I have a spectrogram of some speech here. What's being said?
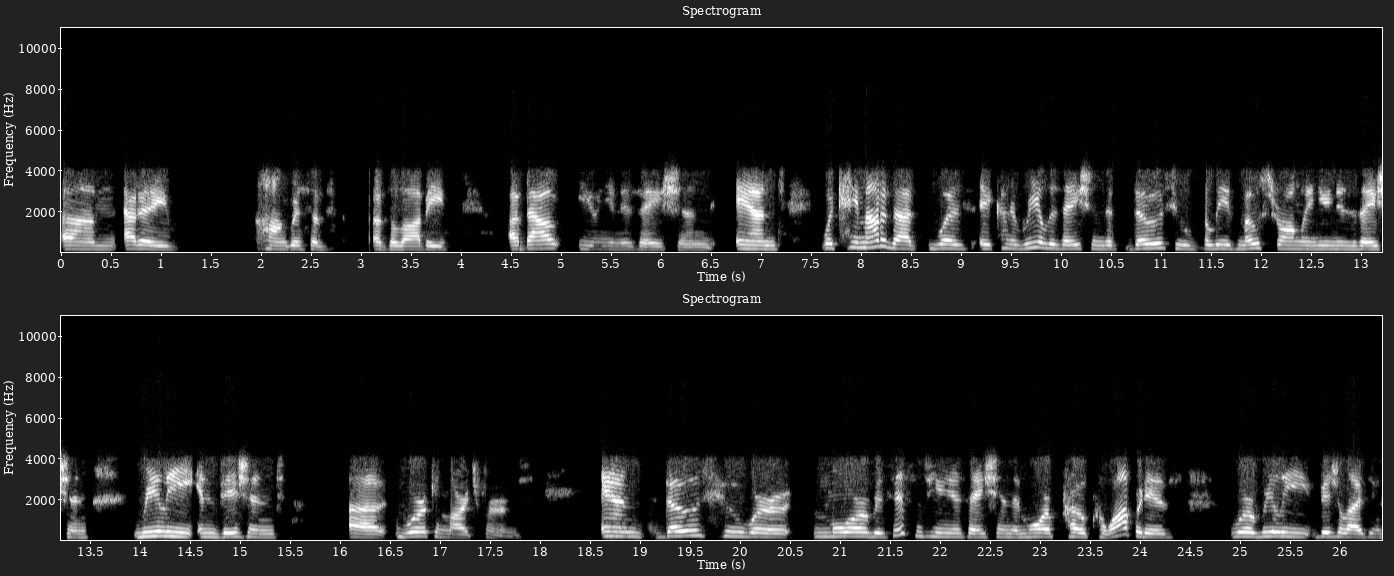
um, at a congress of of the lobby about unionization and what came out of that was a kind of realization that those who believe most strongly in unionization really envisioned uh, work in large firms. And those who were more resistant to unionization and more pro cooperatives were really visualizing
